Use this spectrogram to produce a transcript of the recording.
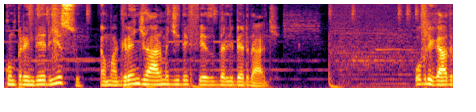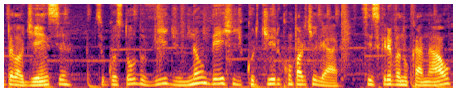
Compreender isso é uma grande arma de defesa da liberdade. Obrigado pela audiência. Se gostou do vídeo, não deixe de curtir e compartilhar. Se inscreva no canal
